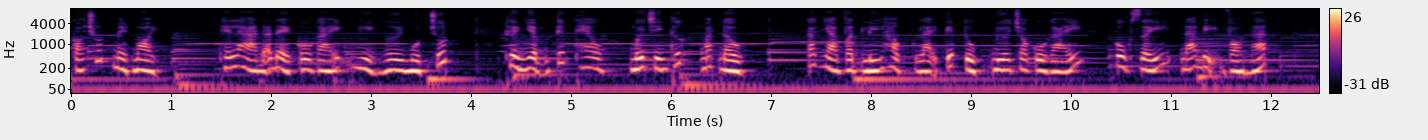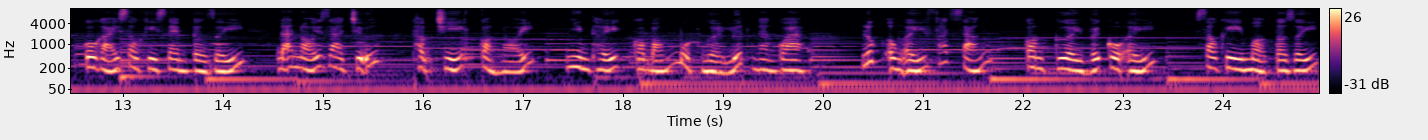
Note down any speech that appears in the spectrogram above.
có chút mệt mỏi. Thế là đã để cô gái nghỉ ngơi một chút. Thử nghiệm tiếp theo mới chính thức bắt đầu. Các nhà vật lý học lại tiếp tục đưa cho cô gái cục giấy đã bị vò nát. Cô gái sau khi xem tờ giấy đã nói ra chữ, thậm chí còn nói nhìn thấy có bóng một người lướt ngang qua. Lúc ông ấy phát sáng, còn cười với cô ấy. Sau khi mở tờ giấy,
